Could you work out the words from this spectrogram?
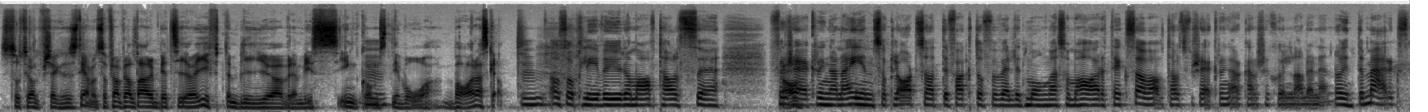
socialförsäkringssystemet. Så framförallt arbetsgivaravgiften blir ju över en viss inkomstnivå mm. bara skatt. Mm. Och så kliver ju de avtalsförsäkringarna ja. in såklart så att de facto för väldigt många som har täcks av avtalsförsäkringar kanske skillnaden ändå inte märks.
